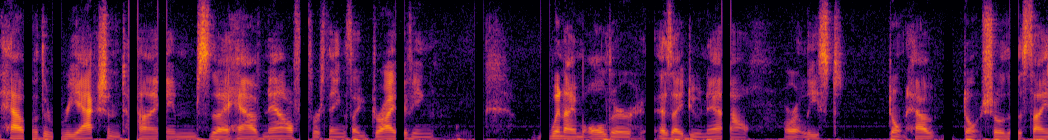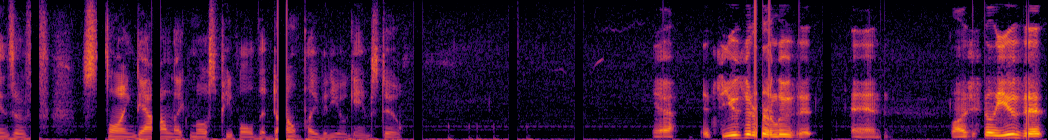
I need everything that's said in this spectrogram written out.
have the reaction times that I have now for things like driving when I'm older as I do now, or at least don't have don't show the signs of slowing down like most people that don't play video games do. Yeah, it's use it or lose it, and as long as you still use it,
